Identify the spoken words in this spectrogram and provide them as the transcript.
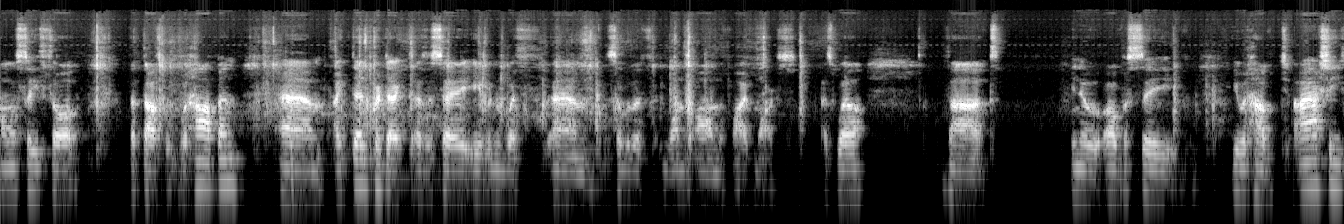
honestly thought that that's what would happen. Um, I did predict, as I say, even with um, some of the ones on the five marks as well, that you know, obviously, you would have. I actually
